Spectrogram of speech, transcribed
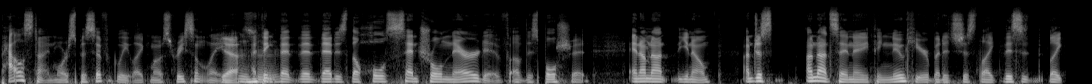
Palestine, more specifically, like most recently. Yes. I think that, that that is the whole central narrative of this bullshit. And I'm not, you know, I'm just, I'm not saying anything new here, but it's just like this is like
